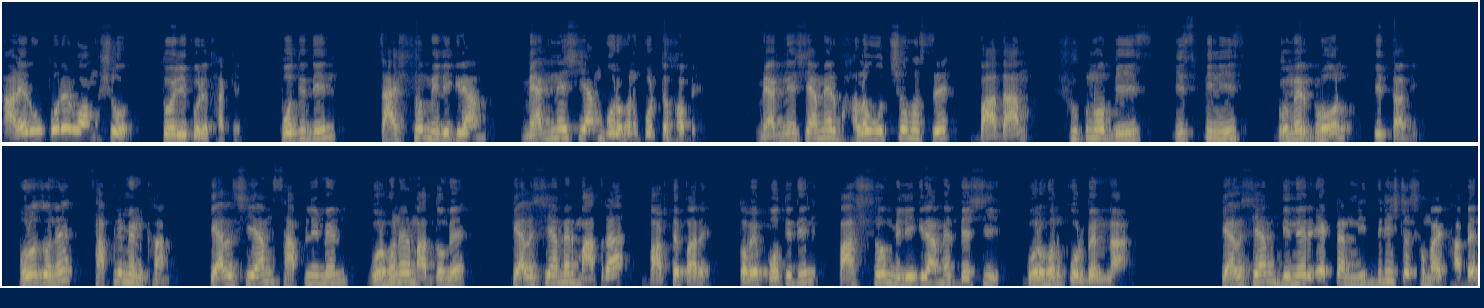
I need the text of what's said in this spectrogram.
হাড়ের উপরের অংশ তৈরি করে থাকে। প্রতিদিন চারশো মিলিগ্রাম ম্যাগনেসিয়াম গ্রহণ করতে হবে। ম্যাগনেসিয়ামের ভালো উৎস হচ্ছে বাদাম, শুকনো বীজ, স্পিনিচ, গমের ভ্রণ ইত্যাদি। প্রয়োজনে সাপ্লিমেন্ট খান। ক্যালসিয়াম সাপ্লিমেন্ট গ্রহণের মাধ্যমে ক্যালসিয়ামের মাত্রা বাড়তে পারে, তবে প্রতিদিন পাঁচশো মিলিগ্রামের বেশি গ্রহণ করবেন না। ক্যালসিয়াম দিনের একটা নির্দিষ্ট সময় খাবেন,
